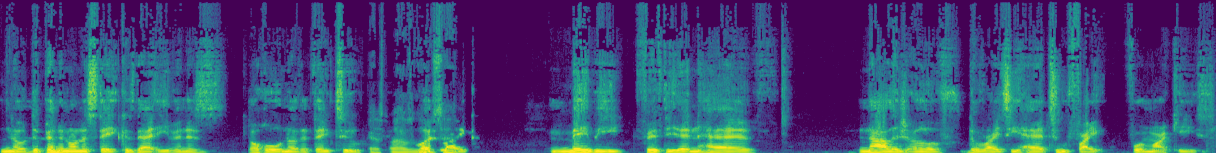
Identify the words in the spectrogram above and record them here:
you know, depending on the state, because that even is a whole nother thing too. That's what I was going to But like maybe 50 didn't have knowledge of the rights he had to fight for Marquise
